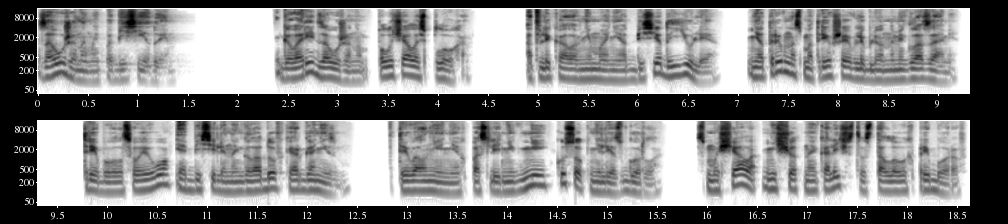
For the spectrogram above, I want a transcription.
За ужином и побеседуем». Говорить за ужином получалось плохо. Отвлекала внимание от беседы Юлия, неотрывно смотревшая влюбленными глазами. Требовал своего и обессиленной голодовкой организм. В треволнениях последних дней кусок не лез в горло. Смущало несчетное количество столовых приборов.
